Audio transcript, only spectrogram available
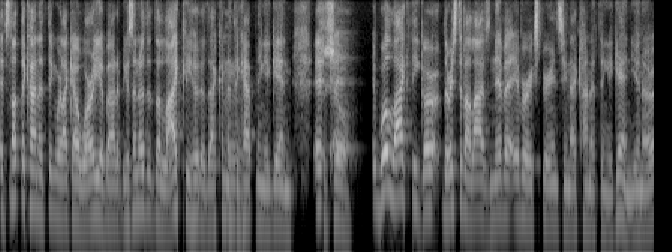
it's not the kind of thing where like I worry about it because I know that the likelihood of that kind of thing Mm. happening again, it, For sure. It will likely go the rest of our lives never ever experiencing that kind of thing again. You know,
